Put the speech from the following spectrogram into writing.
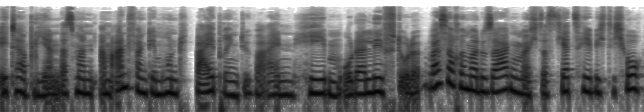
etablieren, dass man am Anfang dem Hund beibringt über einen Heben oder Lift oder was auch immer du sagen möchtest, jetzt hebe ich dich hoch.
